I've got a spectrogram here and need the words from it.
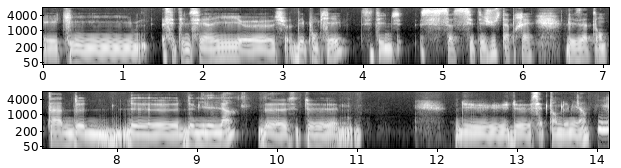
Et qui, c'était une série euh, sur des pompiers. C'était une, c'était juste après les attentats de, de 2001, de, de, du, de septembre 2001. Mhm.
